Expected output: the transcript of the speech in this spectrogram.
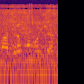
Smart जरा phone बोलते हैं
